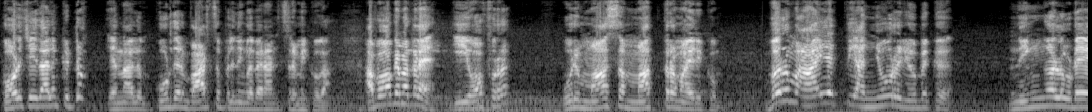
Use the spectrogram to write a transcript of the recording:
കോൾ ചെയ്താലും കിട്ടും. എന്നാലും കൂടുതൽ വാട്സപ്പിൽ നിങ്ങൾ വരാൻ ശ്രമിക്കുക. അപ്പൊ ഓക്കെ മക്കളെ ഈ ഓഫർ ഒരു മാസം മാത്രമായിരിക്കും. വെറും ആയിരത്തി അഞ്ഞൂറ് രൂപയ്ക്ക് നിങ്ങളുടെ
